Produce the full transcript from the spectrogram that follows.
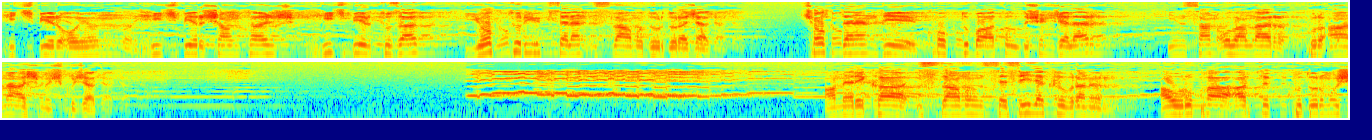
Hiçbir oyun, hiçbir şantaj, hiçbir tuzak yoktur yükselen İslam'ı durduracak. Çok denendi, koktu batıl düşünceler, insan olanlar Kur'an'a açmış kucak. Amerika İslam'ın sesiyle kıvranır. Avrupa artık kudurmuş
